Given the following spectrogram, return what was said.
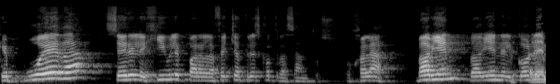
que pueda ser elegible para la fecha 3 contra Santos. Ojalá. Va bien, va bien el Cone.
